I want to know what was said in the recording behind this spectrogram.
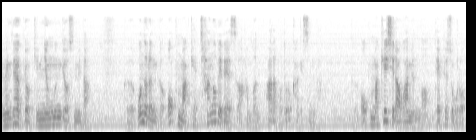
김행대학교 김영문 교수입니다. 그 오늘은 그 오픈마켓 창업에 대해서 한번 알아보도록 하겠습니다. 그 오픈마켓이라고 하면 뭐 대표적으로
